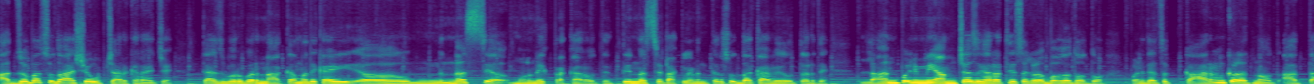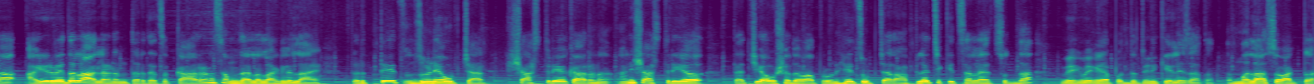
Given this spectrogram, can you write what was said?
आजोबासुद्धा असे उपचार करायचे. त्याचबरोबर नाकामध्ये काही नस्य म्हणून एक प्रकार होते. ते नस्य टाकल्यानंतर सुद्धा कावीळ उतरते. लहानपणी मी आमच्याच घरात हे सगळं बघत होतो पण त्याचं कारण कळत नव्हतं. आता आयुर्वेदाला आल्यानंतर त्याचं कारण समजायला लागलेलं आहे. तर तेच जुने उपचार शास्त्रीय कारणं आणि शास्त्रीय त्याची औषधं वापरून हेच उपचार आपल्या चिकित्सालयात सुद्धा वेगवेगळ्या पद्धतीने केले जातात. तर मला असं वाटतं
